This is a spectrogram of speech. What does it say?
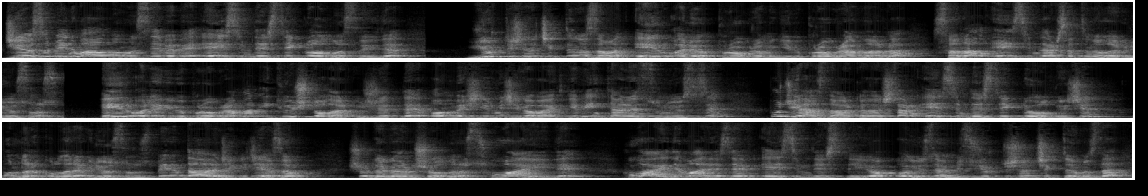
Cihazı benim almamın sebebi e-sim destekli olmasıydı. Yurt dışına çıktığınız zaman Air Alo programı gibi programlarla sanal e-simler satın alabiliyorsunuz. Air Alo gibi programlar 2-3 dolar ücretle 15-20 GB gibi internet sunuyor size. Bu cihazda arkadaşlar eSIM destekli olduğu için bunları kullanabiliyorsunuz. Benim daha önceki cihazım şurada görmüş olduğunuz Huawei'ydi. Huawei'de maalesef eSIM desteği yok. O yüzden biz yurt dışına çıktığımızda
